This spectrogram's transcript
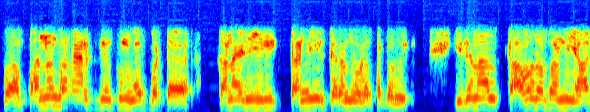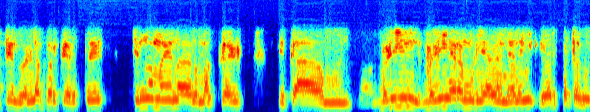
ப- பன்னெண்டாயிரத்திற்கும் மேற்பட்ட கனஅடியில் தண்ணீர் திறந்து விடப்பட்டது. இதனால் தாமிரபரணி ஆற்றில் வெள்ளப்பெருக்கு எடுத்து சின்ன மயிலாறு மக்கள் வெளியில் வெளியேற முடியாத நிலை ஏற்பட்டது.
